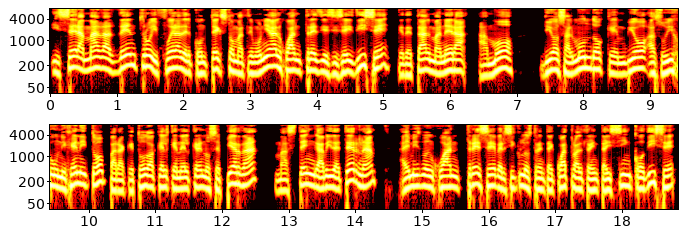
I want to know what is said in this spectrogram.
y ser amada dentro y fuera del contexto matrimonial. Juan 3:16 dice que de tal manera amó Dios al mundo que envió a su Hijo unigénito para que todo aquel que en él cree no se pierda, mas tenga vida eterna. Ahí mismo en Juan 13, versículos 34 al 35 dice,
